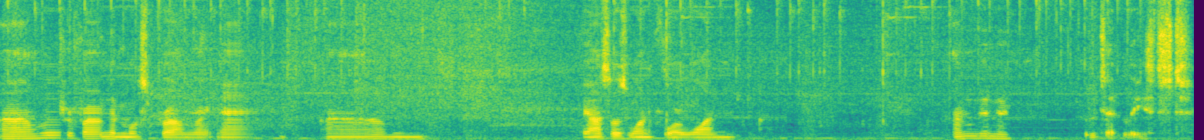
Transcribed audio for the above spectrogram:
Um, who's performing the most problem right now? Um, Yasuo's 141. I'm gonna boot at least.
